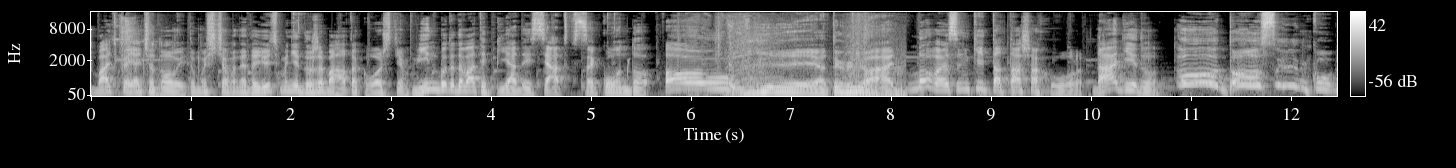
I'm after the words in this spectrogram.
батько я чудовий, тому що вони дають мені дуже багато коштів. Він буде давати 50 в секунду. Оу, є, ти глянь. Новесенький тата Шахур. Да, діду? О, да, синку.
